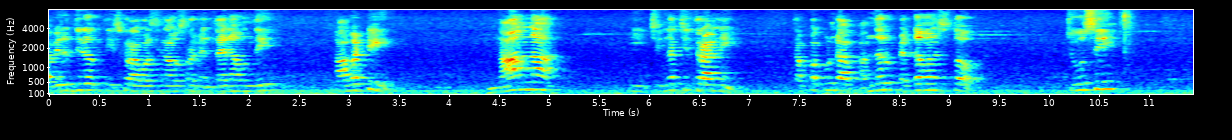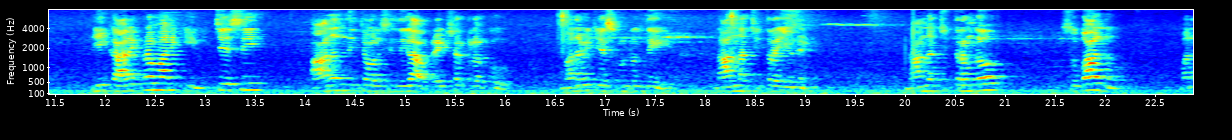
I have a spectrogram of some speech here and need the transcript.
అభివృద్ధిలోకి తీసుకురావాల్సిన అవసరం ఎంతైనా ఉంది. కాబట్టి నాన్న ఈ చిన్న చిత్రాన్ని తప్పకుండా అందరూ పెద్ద మనసుతో చూసి ఈ కార్యక్రమానికి ఇచ్చేసి ఆనందించవలసిందిగా ప్రేక్షకులకు మనవి చేసుకుంటుంది నాన్న చిత్ర యూనిట్. నాన్న చిత్రంలో సుభాన్ మన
